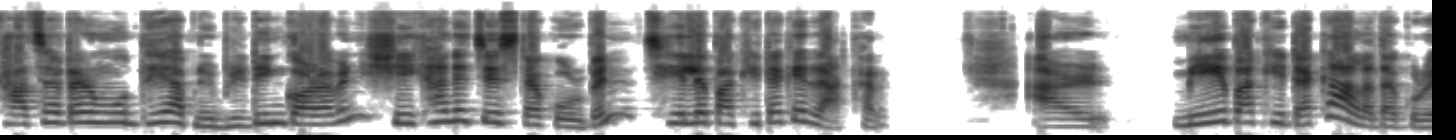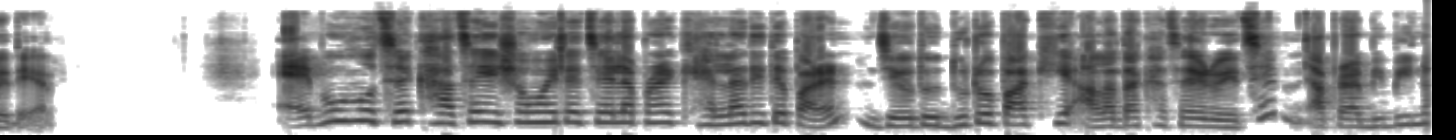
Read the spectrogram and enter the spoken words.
খাঁচাটার মধ্যে আপনি ব্রিডিং করাবেন, সেখানে চেষ্টা করবেন ছেলে পাখিটাকে রাখার। আর মেয়ে পাখিটাকে আলাদা করে দেওয়ার এবং হচ্ছে খাঁচায় এই সময়টা চাইলে আপনারা খেলনা দিতে পারেন। যেহেতু দুটো পাখি আলাদা খাঁচায় রয়েছে, আপনারা বিভিন্ন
